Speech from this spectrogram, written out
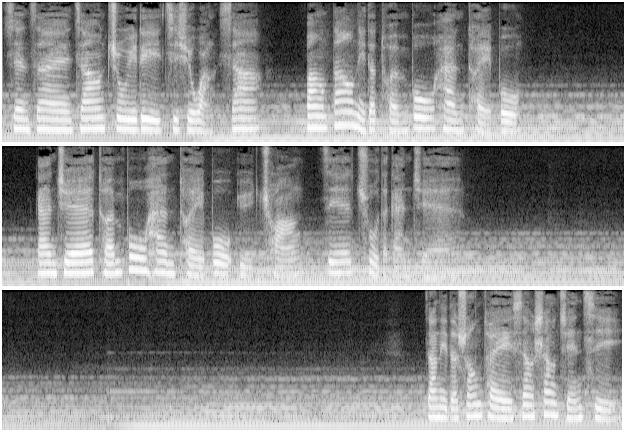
现在将注意力继续往下，放到你的臀部和腿部。感觉臀部和腿部与床接触的感觉，将你的双腿向上卷起，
